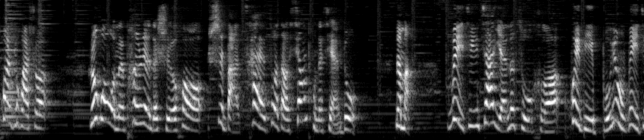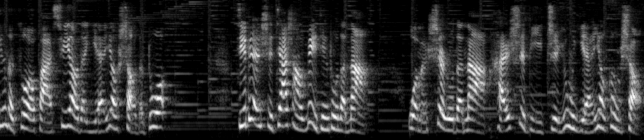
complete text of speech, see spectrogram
换句话说，如果我们烹饪的时候是把菜做到相同的咸度，那么味精加盐的组合会比不用味精的做法需要的盐要少得多。即便是加上味精中的钠，我们摄入的钠还是比只用盐要更少。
